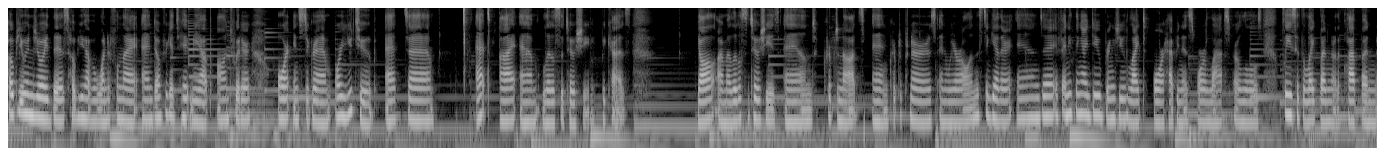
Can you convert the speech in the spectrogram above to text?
Hope you enjoyed this. Hope you have a wonderful night. And don't forget to hit me up on Twitter or Instagram or YouTube at uh, at I am Little Satoshi because y'all are my little Satoshis and cryptonauts and cryptopreneurs, and we are all in this together. And uh, if anything I do brings you light or happiness or laughs or lulls, please hit the like button or the clap button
